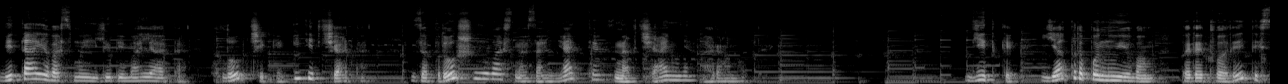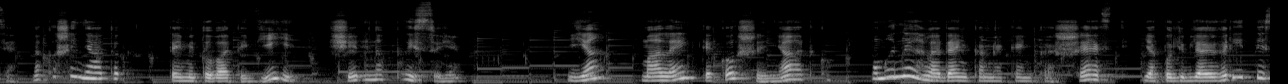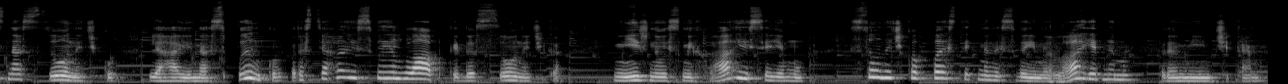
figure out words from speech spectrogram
Вітаю вас, мої любі малята, хлопчики і дівчата. Запрошую вас на заняття з навчання грамоти. Дітки, я пропоную вам перетворитися на кошеняток та імітувати дії, що він описує. Я маленьке кошенятко, у мене гладенька м'якенька шерсть, я полюбляю грітись на сонечку, лягаю на спинку, простягаю свої лапки до сонечка, ніжно усміхаюся йому. Сонечко пестить мене своїми лагідними промінчиками.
